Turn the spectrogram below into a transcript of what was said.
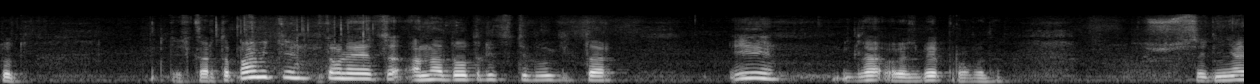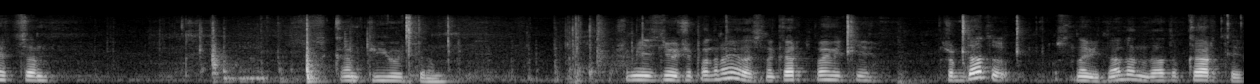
Тут здесь карта памяти вставляется, она до 32 гектар. И для USB провода соединяется с компьютером. Что мне здесь не очень понравилось, на карту памяти, чтобы дату установить, надо на дату карты.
